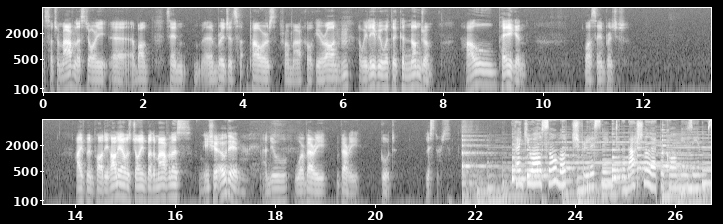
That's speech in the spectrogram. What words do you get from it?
such a marvelous story uh, about Saint uh, Bridget's powers from Marco Giron, Mm-hmm. uh, we leave you with the conundrum: How pagan was Saint Bridget? I've been Paddy Holly. I was joined by the marvelous Nisha Odin. and you were very, very good listeners. Thank you all so much for listening to the National Leprechaun Museum's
